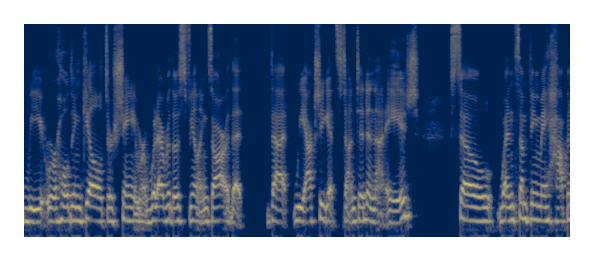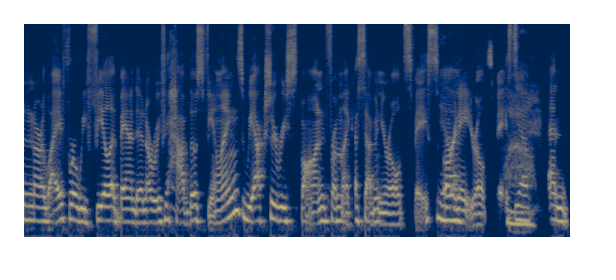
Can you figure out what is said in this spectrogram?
we we're holding guilt or shame or whatever those feelings are that that we actually get stunted in that age. So when something may happen in our life where we feel abandoned or we have those feelings, we actually respond from like a 7-year-old space yeah. or an 8-year-old space. Wow. Yeah. And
